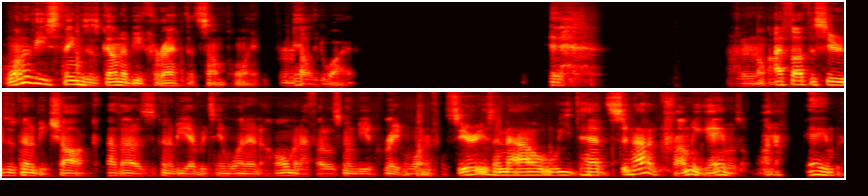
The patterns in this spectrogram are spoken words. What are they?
One of these things is going to be correct at some point for Kelly Dwyer. Yeah. Eh, I don't know. I thought the series was going to be chalk. I thought it was going to be every team winning at home, and I thought it was going to be a great and wonderful series. And now we had so not a crummy game. It was a wonderful game.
